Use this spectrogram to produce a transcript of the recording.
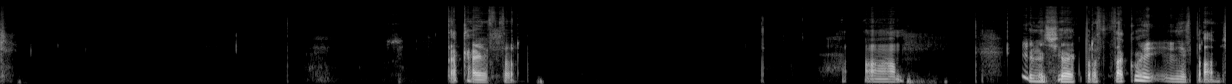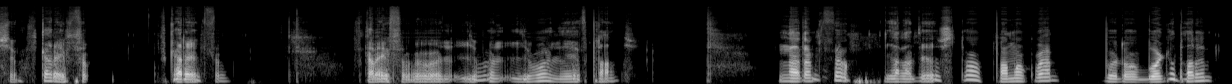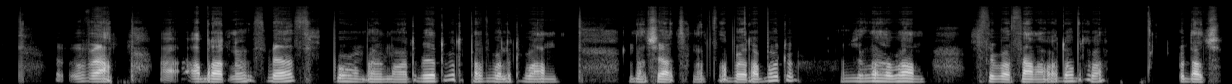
Такая история. А, или человек просто такой, не справишь его, скорее всего, скорее всего, скорее всего, его, его, его не исправишь. На этом все. Я надеюсь, что помог вам. Буду благодарен за а, обратную связь по моему ответу. Это позволит вам начать над собой работу. Желаю вам всего самого доброго. Удачи!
